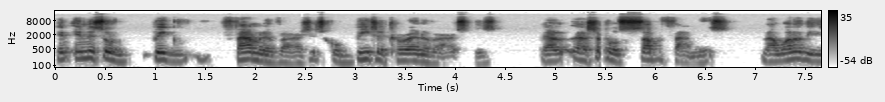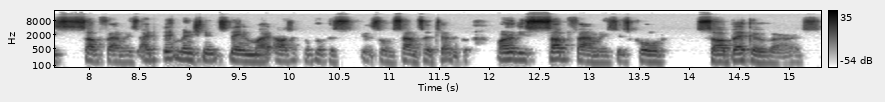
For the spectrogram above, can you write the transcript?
in, in this sort of big family of viruses, it's called beta coronaviruses. There are, there are several subfamilies. Now, one of these subfamilies, I didn't mention its name in my article because it sort of sounds so technical. One of these subfamilies is called sarbecovirus.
